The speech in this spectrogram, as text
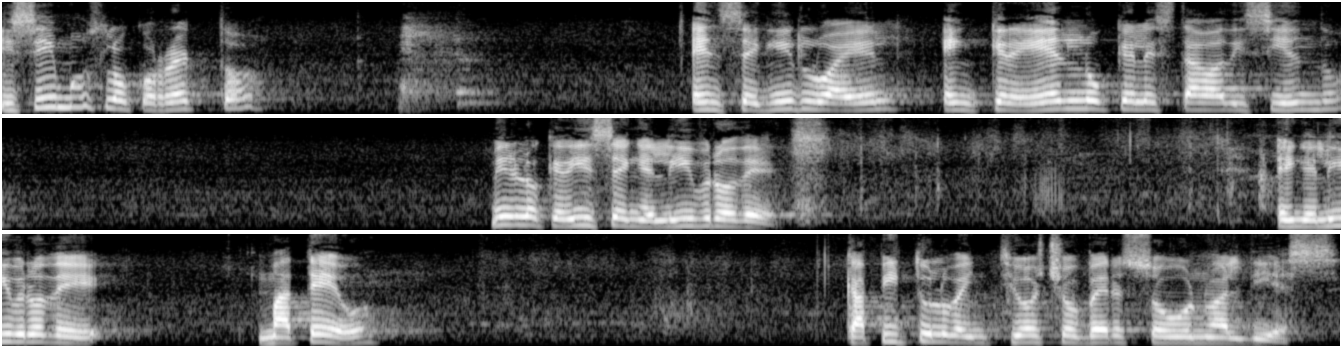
¿hicimos lo correcto? en seguirlo a Él, en creer lo que Él estaba diciendo? Mire lo que dice en el libro de en el libro de Mateo, capítulo 28, verso 1 al 10.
